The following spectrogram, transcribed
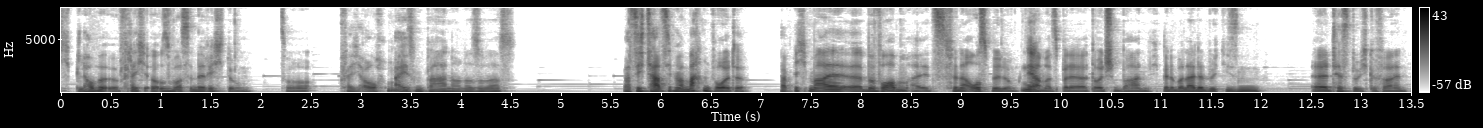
ich glaube, vielleicht sowas in der Richtung. So, vielleicht auch hm. Eisenbahn oder sowas. Was ich tatsächlich mal machen wollte. Hab mich mal äh, beworben als für eine Ausbildung ja. damals bei der Deutschen Bahn. Ich bin aber leider durch diesen äh, Test durchgefallen.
